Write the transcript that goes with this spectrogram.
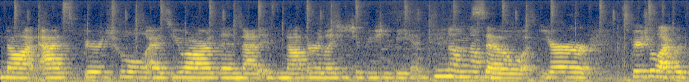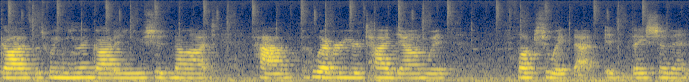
not as spiritual as you are, then that is not the relationship you should be in. No, no. So your spiritual life with God is between you and God, and you should not have whoever you're tied down with fluctuate that. It, they shouldn't.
